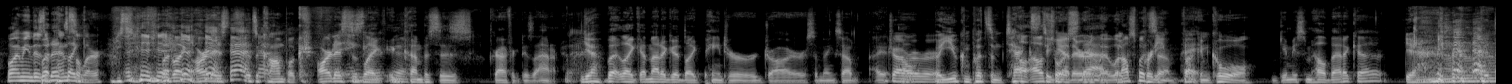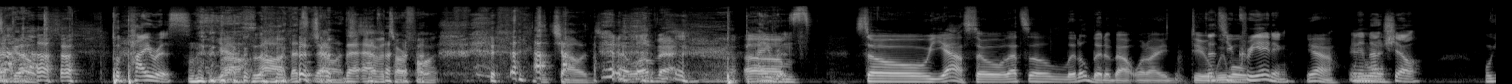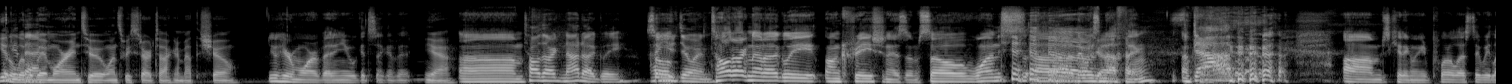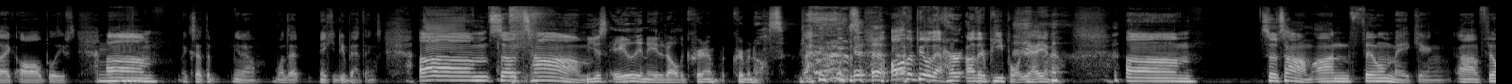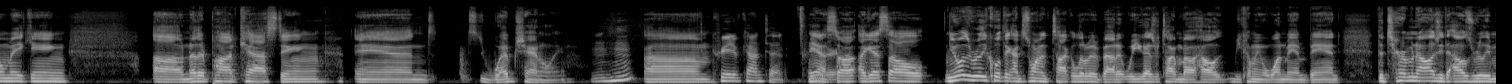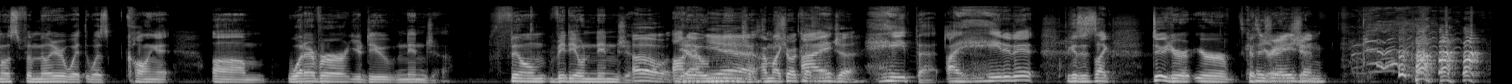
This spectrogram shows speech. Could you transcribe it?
Well, I mean, there's But a it's like- penciler. but like artist, it's a comic book. artist is like encompasses graphic design. I don't know. Yeah. but like I'm not a good like painter or drawer or something. So I Draw I'll- But you can put some text I'll outsource together that, and it but I'll looks put pretty some. Hey. fucking cool. give me some Helvetica, Yeah. good to go. Papyrus. Yeah, ah, that's a challenge. That Avatar font. That's a challenge. I love that. Um, so yeah, so that's a little bit about what I do. That's we you will, creating Yeah, in we a will- nutshell. We'll get We'll a get little back. bit more into it once we start talking about the show. You'll hear more of it and you will get sick of it. Yeah. Um, Tall, dark, not ugly. How so you doing? Tall, dark, not ugly on creationism. So once uh, there was nothing. Stop. Um, just kidding. We're pluralistic. We like all beliefs, Mm-hmm. um, except the you know ones that make you do bad things. Um, so Tom, You just alienated all the crim- criminals. all the people that hurt other people. Yeah, you know. Um, so Tom, on filmmaking, uh, filmmaking, uh, another podcasting, and web channeling. Um, Creative content. yeah, so I guess I'll. You know, what's a really cool thing. I just want to talk a little bit about it. Where you guys were talking about how becoming a one man band. The terminology that I was really most familiar with was calling it um, whatever you do ninja, film video ninja, Oh, audio yeah. ninja. I'm like, Shortcut I ninja. hate that. I hated it because it's like, dude, you're you're Because you're Asian.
